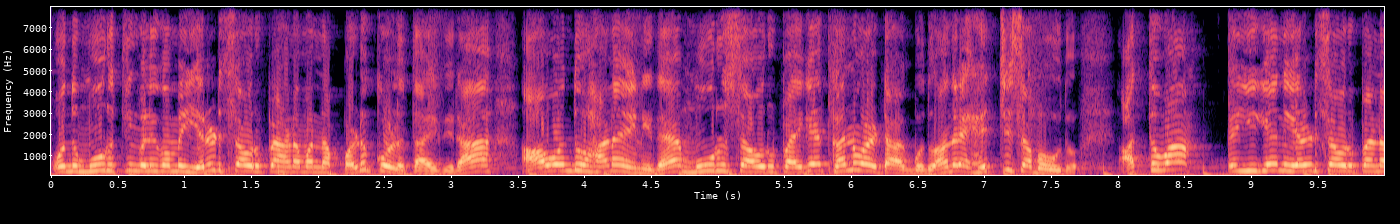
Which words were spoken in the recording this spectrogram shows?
ಒಂದು ಮೂರು ತಿಂಗಳಿಗೊಮ್ಮೆ ಎರಡು ಸಾವಿರ ರೂಪಾಯಿ ಹಣವನ್ನು ಪಡ್ಕೊಳ್ತಾ ಇದ್ದೀರಾ? ಆ ಒಂದು ಹಣ ಏನಿದೆ? ಮೂರು ಸಾವಿರ ರೂಪಾಯಿಗೆ ಕನ್ವರ್ಟ್ ಆಗ್ಬೋದು. ಅಂದ್ರೆ ಹೆಚ್ಚಿಸಬಹುದು. ಅಥವಾ ಈಗೇನು ಎರಡು ಸಾವಿರ ರೂಪಾಯಿನ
